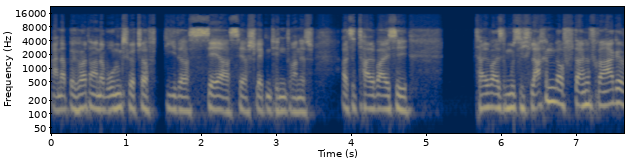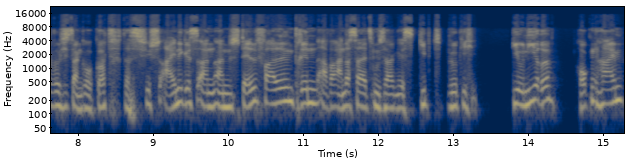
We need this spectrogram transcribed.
einer Behörde, einer Wohnungswirtschaft, die da sehr, sehr schleppend hinten dran ist. Also teilweise, teilweise muss ich lachen auf deine Frage, wo ich sagen, oh Gott, das ist einiges an, an Stellfallen drin. Aber andererseits muss ich sagen, es gibt wirklich Pioniere, Hockenheim,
